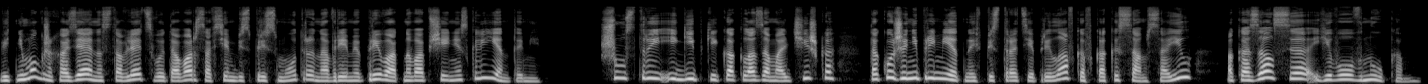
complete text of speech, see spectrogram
Ведь не мог же хозяин оставлять свой товар совсем без присмотра на время приватного общения с клиентами. Шустрый и гибкий, как лоза мальчишка, такой же неприметный в пестроте прилавков, как и сам Саил, оказался его внуком.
